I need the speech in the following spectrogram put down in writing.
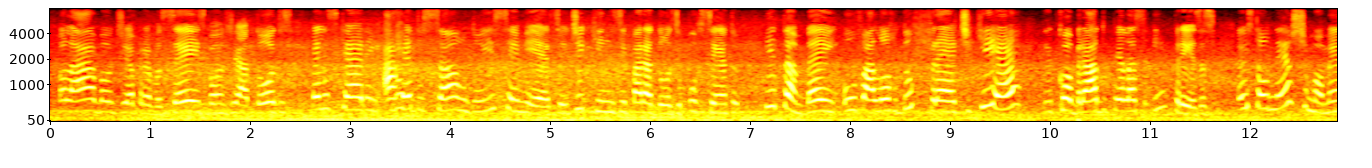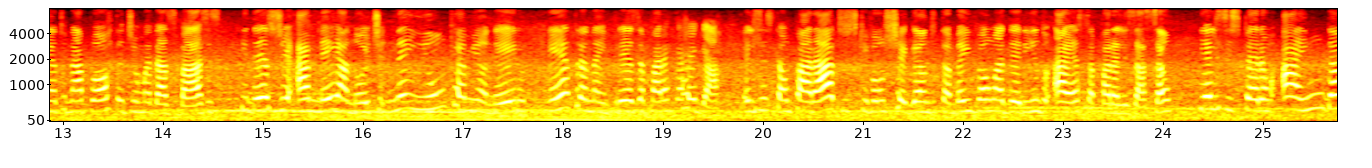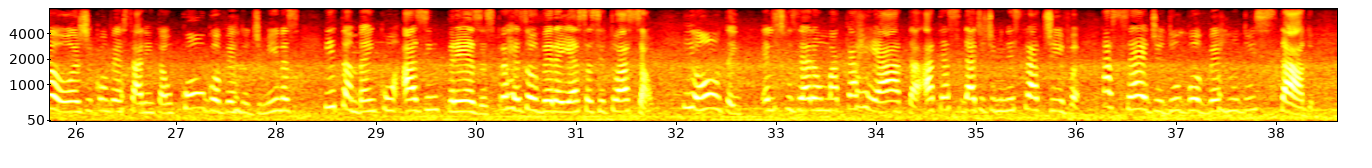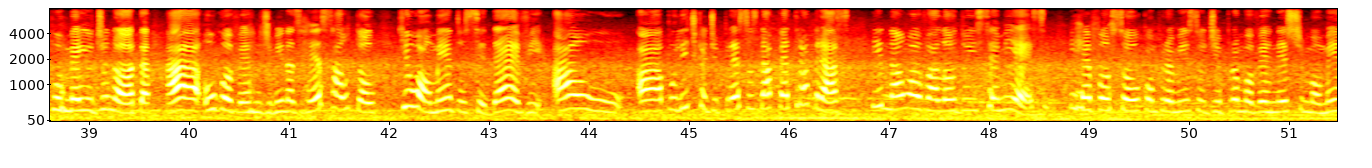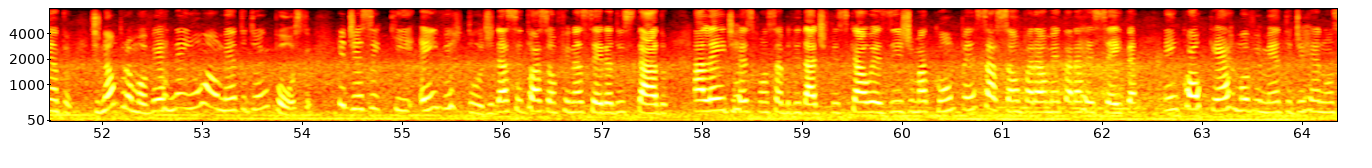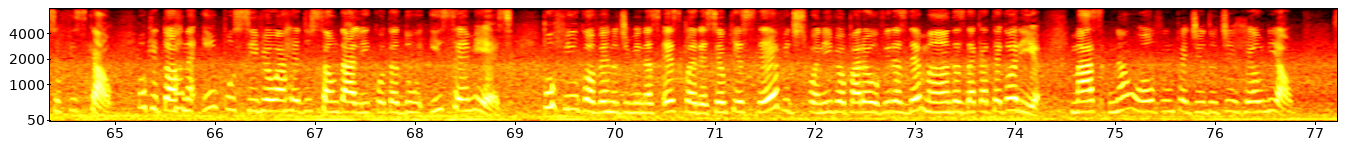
Olá, bom dia para vocês, bom dia a todos. Eles querem a redução do ICMS de 15% para 12% e também o valor do frete, que é cobrado pelas empresas. Eu estou neste momento na porta de uma das bases e desde a meia-noite nenhum caminhoneiro entra na empresa para carregar. Eles estão parados, os que vão chegando também vão aderindo a essa paralisação e eles esperam ainda hoje conversar então com o governo de Minas e também com as empresas para resolver aí essa situação. E ontem eles fizeram uma carreata até a cidade administrativa, a sede do governo do estado. Por meio de nota, a, o governo de Minas ressaltou que o aumento se deve ao, à política de preços da Petrobras e não ao valor do ICMS. E reforçou o compromisso de promover neste momento, de não promover nenhum aumento do imposto. E disse que, em virtude da situação financeira do Estado, a lei de responsabilidade fiscal exige uma compensação para aumentar a receita receita qualquer movimento de renúncia fiscal, o que torna impossível a redução da alíquota do ICMS. Por fim, o governo de Minas esclareceu que esteve disponível para ouvir as demandas da categoria, mas não houve um pedido de reunião.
